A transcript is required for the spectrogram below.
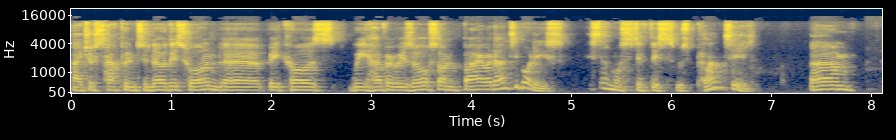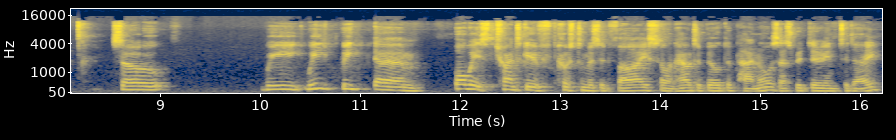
I just happen to know this one uh, because we have a resource on bio antibodies. It's almost as if this was planted. Um, so we we we um, always trying to give customers advice on how to build the panels as we're doing today.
